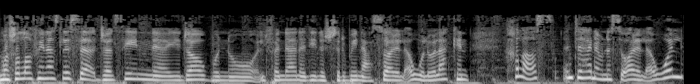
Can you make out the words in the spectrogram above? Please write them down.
ما شاء الله في ناس لسه جالسين يجاوبوا إنه الفنانة دينا الشربيني على السؤال الأول ولكن خلاص انتهينا من السؤال الأول.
